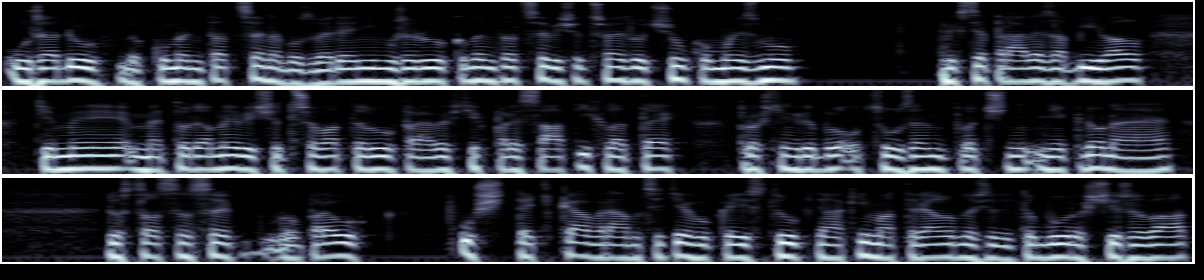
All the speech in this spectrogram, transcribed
úřadu dokumentace nebo s vedením úřadu dokumentace vyšetřování zločinu komunismu bych se právě zabýval těmi metodami vyšetřovatelů právě v těch 50. letech, proč někdo byl odsouzen, proč někdo ne. Dostal jsem se opravdu už teďka v rámci těch hokejistů k nějakým materiálům, takže teď to budu rozšiřovat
